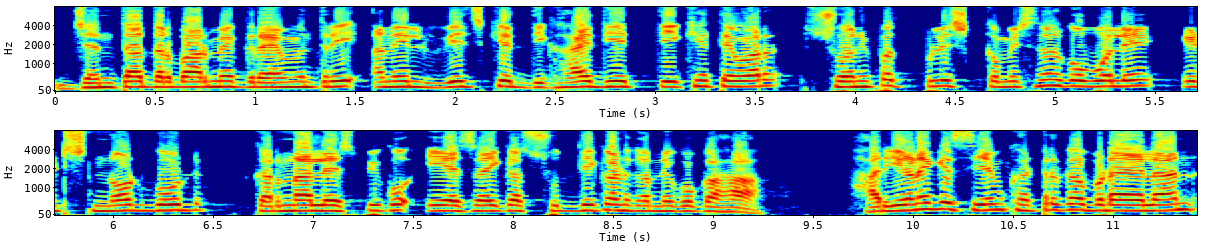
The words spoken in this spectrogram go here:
जनता दरबार में गृह मंत्री अनिल विज के दिखाई दिए तीखे तेवर। सोनीपत पुलिस कमिश्नर को बोले, it's not good, Karnal SP को एएसआई का शुद्धिकरण करने को कहा। हरियाणा के सीएम खट्टर का बड़ा ऐलान।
